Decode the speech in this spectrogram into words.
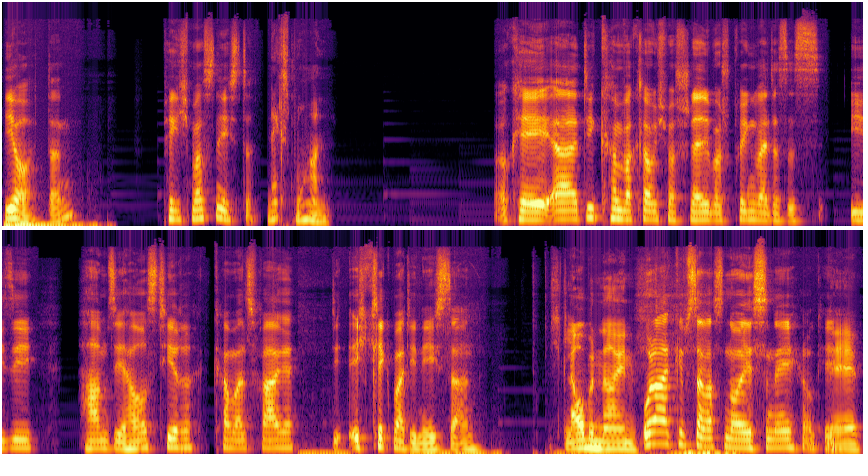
ja, dann pick ich mal das nächste. Next one. Okay, äh, die können wir, glaube ich, mal schnell überspringen, weil das ist easy. Haben Sie Haustiere? Kam als Frage. Die, ich klicke mal die nächste an. Ich glaube, nein. Oder gibt es da was Neues? Nee, okay. Nee.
